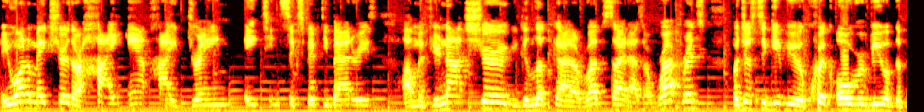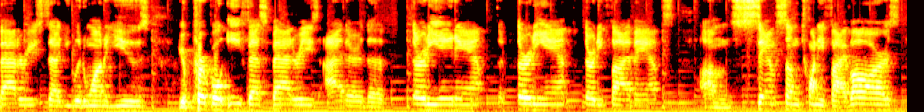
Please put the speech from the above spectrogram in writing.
You want to make sure they're high amp, high drain 18650 batteries. Um, if you're not sure, you can look at our website as a reference. But just to give you a quick overview of the batteries that you would want to use, your purple Efest batteries, either the 38 amp, the 30 amp, the 35 amps, um, Samsung 25Rs,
